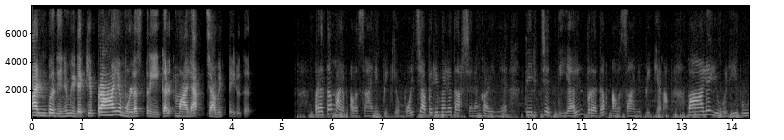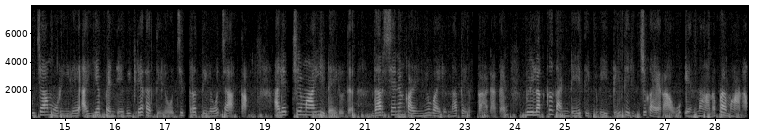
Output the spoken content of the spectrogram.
അൻപതിനും ഇടയ്ക്ക് പ്രായമുള്ള സ്ത്രീകൾ മല ചവിട്ടരുത്. വ്രതം അവസാനിപ്പിക്കുമ്പോൾ ശബരിമല ദർശനം കഴിഞ്ഞ് തിരിച്ചെത്തിയാൽ വ്രതം അവസാനിപ്പിക്കണം. മാലയൂരി പൂജാമുറിയിലെ അയ്യപ്പന്റെ വിഗ്രഹത്തിലോ ചിത്രത്തിലോ ചാർത്താം. അലക്ഷ്യമായി ഇടരുത്. ദർശനം കഴിഞ്ഞു വരുന്ന തീർത്ഥാടകൻ വിളക്ക് കണ്ടേ വീട്ടിൽ തിരിച്ചു കയറാവൂ എന്നാണ് പ്രമാണം.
